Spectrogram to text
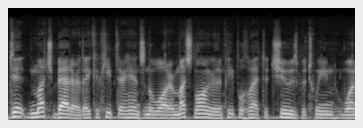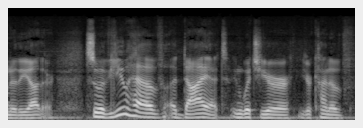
did much better. They could keep their hands in the water much longer than people who had to choose between one or the other. So if you have a diet in which you're you're kind of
